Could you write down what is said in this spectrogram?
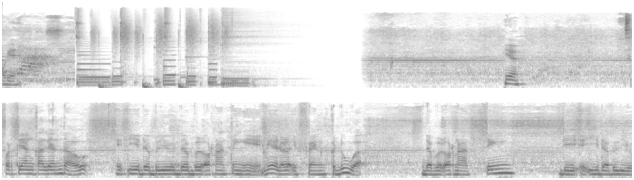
Oke. Okay. ya yeah seperti yang kalian tahu, AEW Double or Nothing ini adalah event kedua Double or Nothing di AEW.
